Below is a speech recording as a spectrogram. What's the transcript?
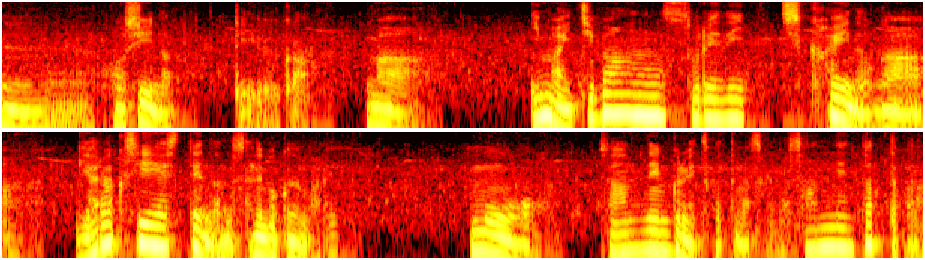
うん、欲しいなっていうか、まあ、今一番それに近いのが、Galaxy S10 なんですね、僕の場合。もう3年くらい使ってますけど、3年経ったかな。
